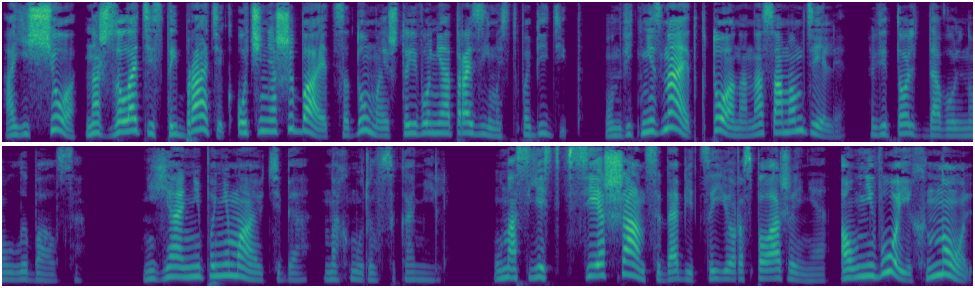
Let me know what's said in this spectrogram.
а еще наш золотистый братик очень ошибается, думая, что его неотразимость победит. Он ведь не знает, кто она на самом деле. Витольд довольно улыбался. «Я не понимаю тебя», — нахмурился Камиль. «У нас есть все шансы добиться ее расположения, а у него их ноль».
